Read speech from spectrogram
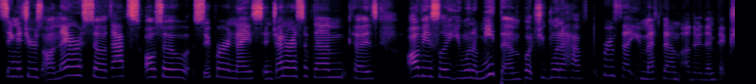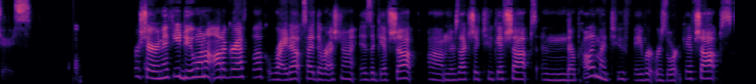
signatures on there, so that's also super nice and generous of them because obviously you want to meet them, but you want to have proof that you met them other than pictures. For sure. And if you do want an autograph book, right outside the restaurant is a gift shop. Um, there's actually two gift shops, and they're probably my two favorite resort gift shops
